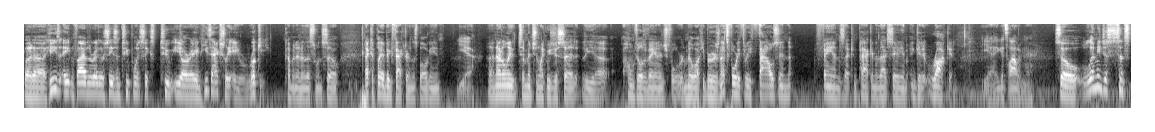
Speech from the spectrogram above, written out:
But uh, he's eight and five in the regular season, two point six two ERA, and he's actually a rookie coming into this one, so that could play a big factor in this ball game. Yeah, Uh, not only to mention, like we just said, the uh, home field advantage for Milwaukee Brewers, and that's forty three thousand fans that can pack into that stadium and get it rocking. yeah, it gets loud in there. So let me just since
